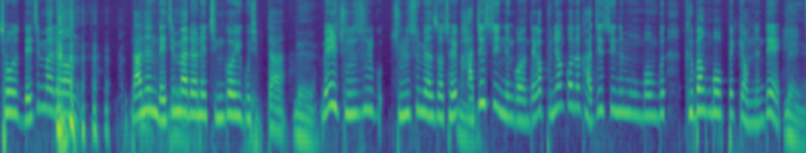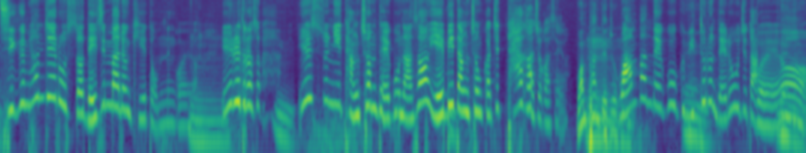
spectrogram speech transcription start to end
저 내 집 마련 나는 내집 네. 마련에 증거이고 싶다. 네. 매일 줄, 수, 줄 서면서 저희 음. 가질 수 있는 건 내가 분양권을 가질 수 있는 방법은 그 방법밖에 없는데 네. 지금 현재로서 내 집 마련 기회도 없는 거예요. 음. 예를 들어서 음. 1순위 당첨되고 나서 예비 당첨까지 다 가져가세요. 완판되죠. 음. 완판되고 그 네. 밑으로 내려오지도 않은 거예요. 네네.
